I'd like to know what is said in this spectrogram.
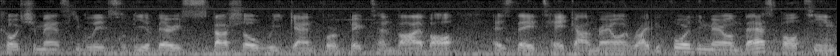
Coach Shymanski believes this will be a very special weekend for Big Ten volleyball as they take on Maryland right before the Maryland basketball team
